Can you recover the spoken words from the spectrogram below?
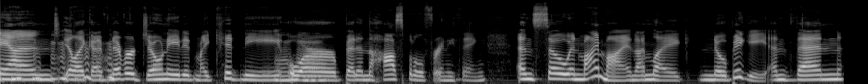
and like I've never donated my kidney or mm-hmm. been in the hospital for anything. And so in my mind, I'm like, no biggie. And then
